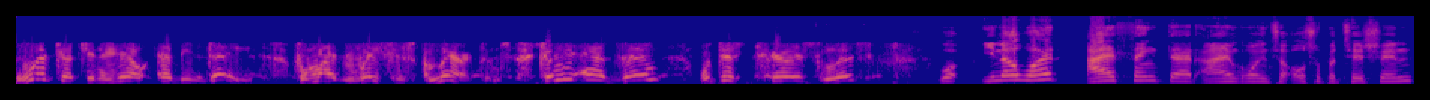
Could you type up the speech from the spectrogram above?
We're touching hell every day for white racist Americans. Can we add them with this terrorist list? Well, you know what? I think that I'm going to also petition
